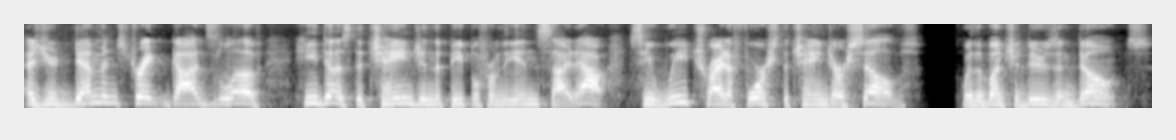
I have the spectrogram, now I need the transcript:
As you demonstrate God's love, He does the change in the people from the inside out. See, we try to force the change ourselves with a bunch of do's and don'ts,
